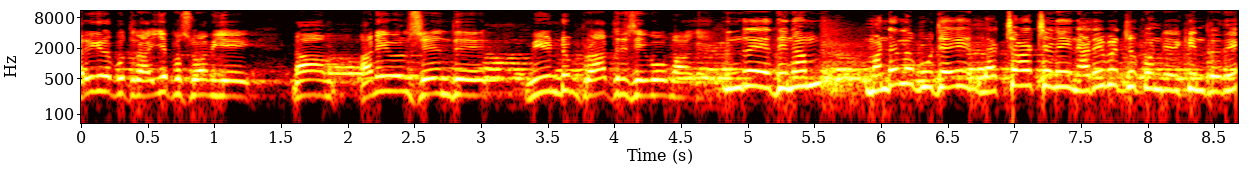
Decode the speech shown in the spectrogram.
அரிகரபுத்திர ஐயப்ப சுவாமியை நாம் அனைவரும் சேர்ந்து மீண்டும் பிரார்த்தனை செய்வோமாக. இன்றைய தினம் மண்டல பூஜை லட்சார்ச்சனை நடைபெற்றுக் கொண்டிருக்கின்றது.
